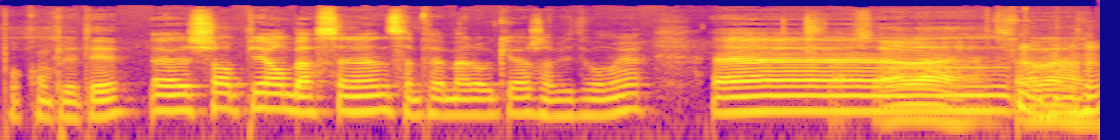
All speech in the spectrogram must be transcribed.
pour compléter? Euh, champion Barcelone, ça me fait mal au cœur, j'ai envie de vomir. Euh, Ça va, ça va.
